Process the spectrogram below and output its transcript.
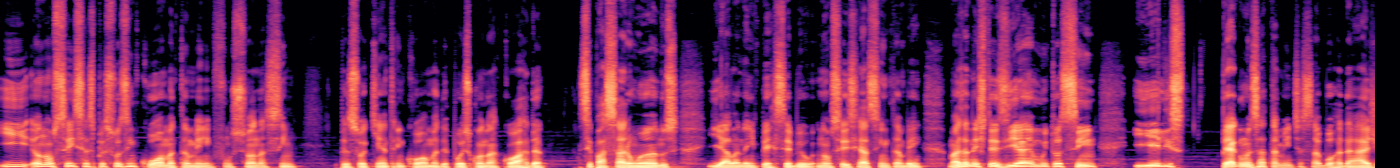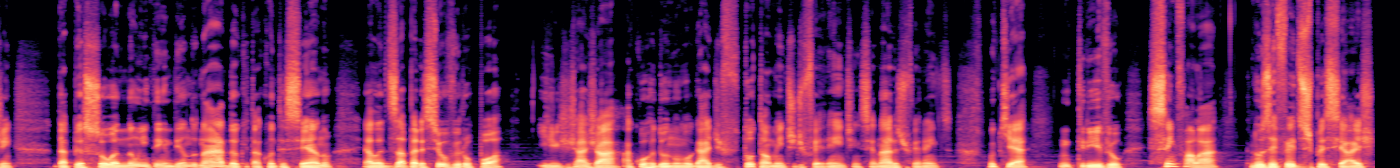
E eu não sei se as pessoas em coma também funciona assim. pessoa que entra em coma depois quando acorda se passaram anos e ela nem percebeu. não sei se é assim também, mas anestesia é muito assim e eles pegam exatamente essa abordagem da pessoa não entendendo nada o que está acontecendo. Ela desapareceu, virou pó e já já acordou num lugar de, totalmente diferente, em cenários diferentes, o que é incrível, sem falar nos efeitos especiais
